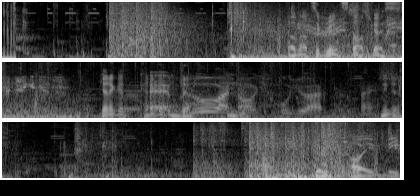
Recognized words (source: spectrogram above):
fuck? Oh, that's a great start, guys. Can I get, can I get Uh, ninja? Blue, I Ninja? know who you are. bro. Nice. Ninja? Oh, dude. Oh, we,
